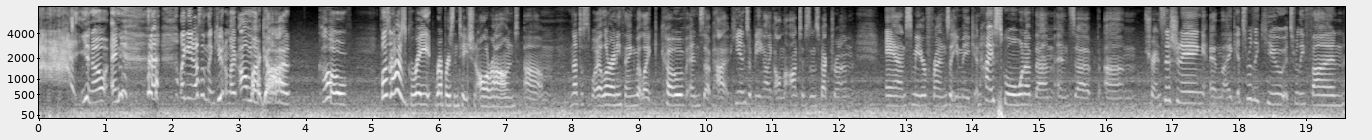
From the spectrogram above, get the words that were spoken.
ah, you know, and like he does something cute. I'm like, oh my god, Cove. Plus, it has great representation all around. Um, not to spoil or anything, but like Cove ends up ha- he ends up being like on the autism spectrum, and some of your friends that you make in high school, one of them ends up um, transitioning, and like it's really cute, it's really fun.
